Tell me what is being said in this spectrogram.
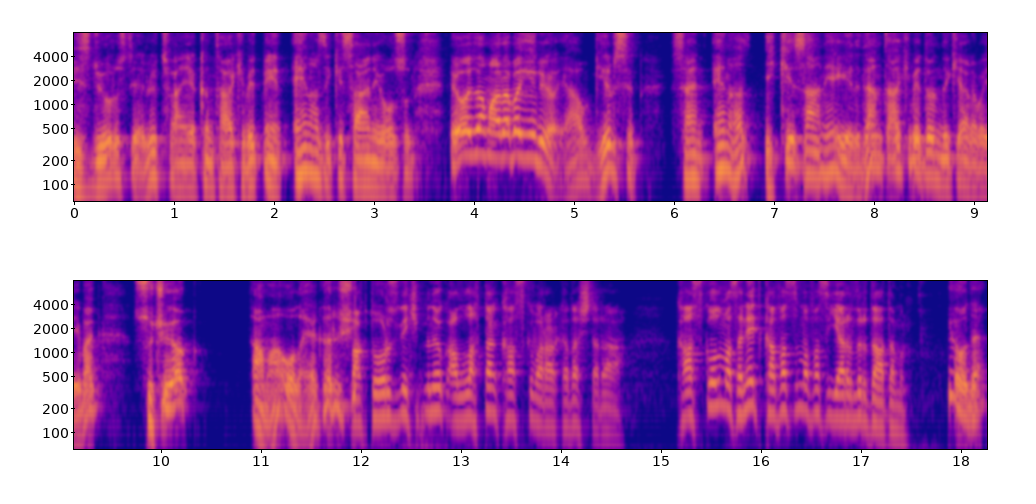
Biz diyoruz diye lütfen yakın takip etmeyin. En az iki saniye olsun. E o zaman araba giriyor. Ya girsin. Sen en az iki saniye geriden takip et öndeki arabayı. Bak suçu yok ama olaya karışıyor. Bak doğru düzgün ekipmanı yok. Allah'tan kaskı var arkadaşlar ha. Kaskı olmasa net kafası mafası yarılırdı adamın. O da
